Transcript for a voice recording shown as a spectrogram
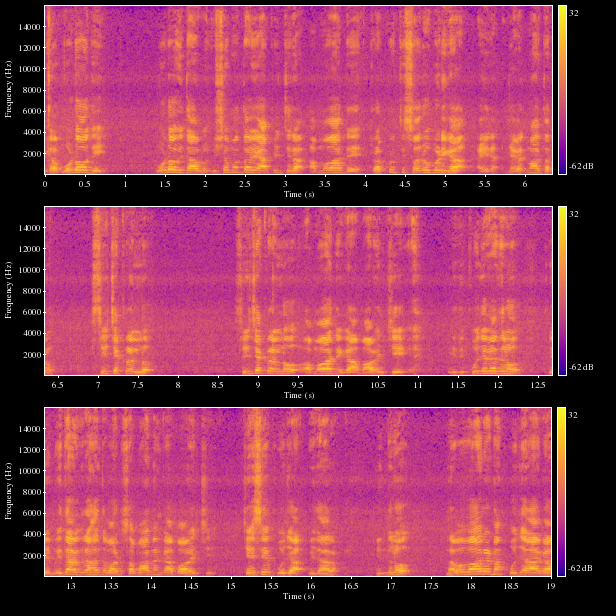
ఇక మూడవది మూడో విధానం విశ్వమంతా వ్యాపించిన అమ్మవారిని ప్రకృతి స్వరూపుడిగా అయిన జగన్మాతను శ్రీచక్రంలో శ్రీచక్రంలో అమ్మవారినిగా భావించి ఇది పూజ గదిలో మిగతా విగ్రహాలతో పాటు సమానంగా భావించి చేసే పూజ విధానం. ఇందులో నవవారణ పూజలాగా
